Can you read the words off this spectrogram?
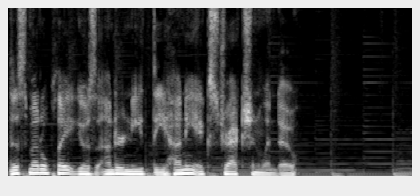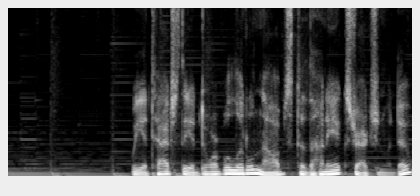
This metal plate goes underneath the honey extraction window. We attach the adorable little knobs to the honey extraction window,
